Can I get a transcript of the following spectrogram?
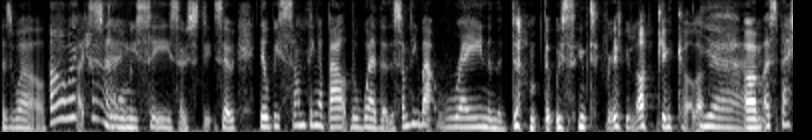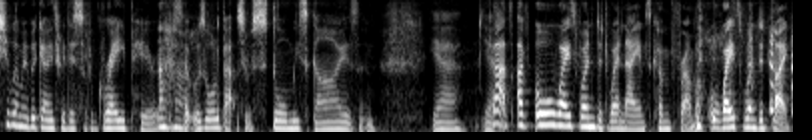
As well, Oh, like stormy seas. So, st- so there'll be something about the weather. There's something about rain and the damp that we seem to really like in colour. Yeah. Uh-huh. Um, especially when we were going through this sort of grey period. So it was all about sort of stormy skies and yeah, yeah. That's I've always wondered where names come from. I've always wondered like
